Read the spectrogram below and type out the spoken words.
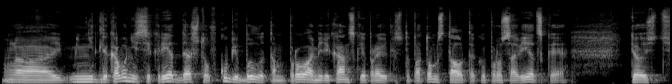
А, ни для кого не секрет, да, что в Кубе было там проамериканское правительство, потом стало такое просоветское. То есть,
